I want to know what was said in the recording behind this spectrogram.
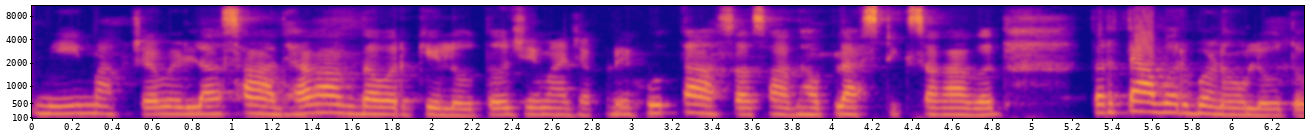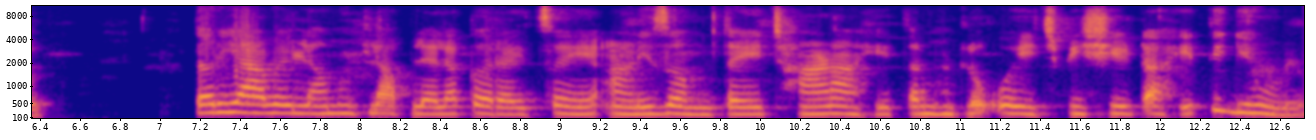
मी मागच्या वेळेला साध्या कागदावर केलं होतं जे माझ्याकडे होता असा साधा प्लास्टिकचा कागद. तर त्यावर बनवलं होतं. तर यावेळेला म्हटलं आपल्याला करायचं आहे आणि जमतंय छान आहे तर म्हटलं ओ एच पी शीट आहे ती घेऊन येऊ.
